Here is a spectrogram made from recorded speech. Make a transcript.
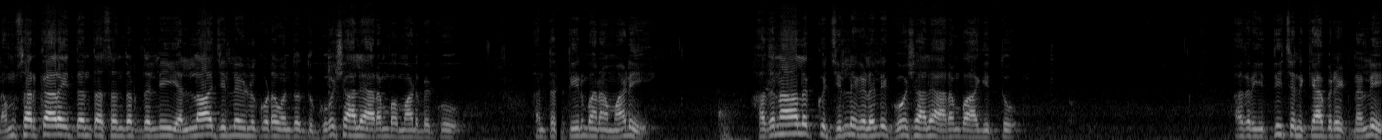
ನಮ್ಮ ಸರ್ಕಾರ ಇದ್ದಂಥ ಸಂದರ್ಭದಲ್ಲಿ ಎಲ್ಲ ಜಿಲ್ಲೆಗಳು ಕೂಡ ಒಂದೊಂದು ಗೋಶಾಲೆ ಆರಂಭ ಮಾಡಬೇಕು ಅಂತ ತೀರ್ಮಾನ ಮಾಡಿ ಹದಿನಾಲ್ಕು ಜಿಲ್ಲೆಗಳಲ್ಲಿ ಗೋಶಾಲೆ ಆರಂಭ ಆಗಿತ್ತು. ಆದರೆ ಇತ್ತೀಚಿನ ಕ್ಯಾಬಿನೆಟ್ನಲ್ಲಿ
